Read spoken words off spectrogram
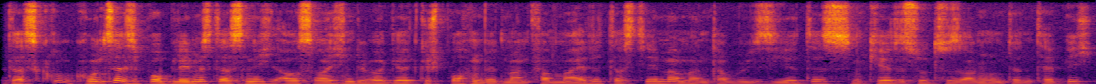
Das grundsätzliche Problem ist, dass nicht ausreichend über Geld gesprochen wird. Man vermeidet das Thema, man tabuisiert es und kehrt es sozusagen unter den Teppich.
